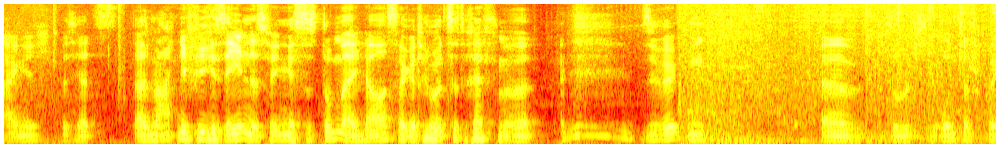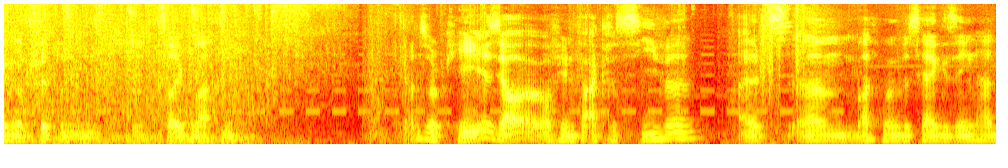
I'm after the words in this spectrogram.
eigentlich bis jetzt. Also man hat nicht viel gesehen, deswegen ist es dumm, eigentlich eine Aussage darüber zu treffen, aber sie wirken äh, so mit runterspringen und Shit und Zeug machen. ganz okay. Ist ja auf jeden Fall aggressiver, als ähm, was man bisher gesehen hat.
